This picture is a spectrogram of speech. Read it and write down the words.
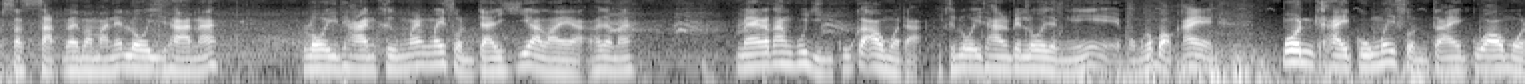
ดสัสๆอะไรประมาณเนี้ยโลอีธานนะโลอีธานคือแม่งไม่สนใจเฮียอะไรอะเข้าใจไหม แม้กระทั่งผู้หญิงกูก็เอาหมดอะคือโลอีธานมันเป็นโลอย่างนี้ ผมก็บอกให้ปล้นใครกูไม่สนใจกูเอาหมด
